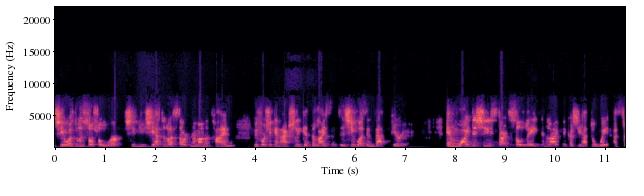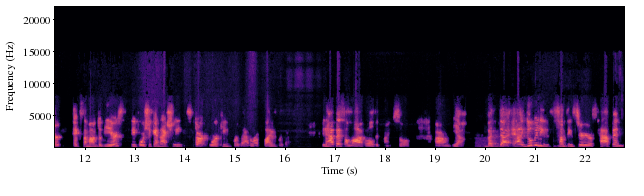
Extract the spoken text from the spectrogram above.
she was doing social work. She she has to do a certain amount of time before she can actually get the license, and she was in that period. And why did she start so late in life? Because she had to wait a certain X amount of years before she can actually start working for that or apply for that. It happens a lot all the time. So, um, yeah, but that, I do believe something serious happened.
